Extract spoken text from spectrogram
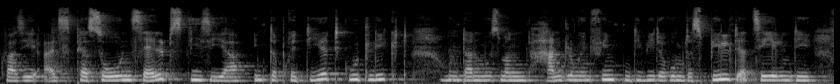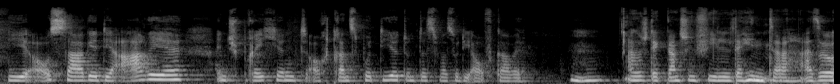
quasi als Person selbst, die sie ja interpretiert, gut liegt. Und dann muss man Handlungen finden, die wiederum das Bild erzählen, die die Aussage der Arie entsprechend auch transportiert. Und das war so die Aufgabe. Mhm. Also steckt ganz schön viel dahinter. Also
